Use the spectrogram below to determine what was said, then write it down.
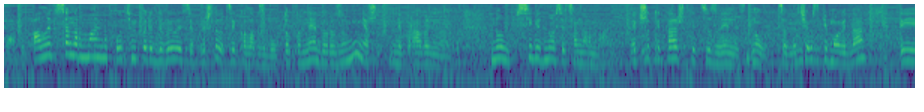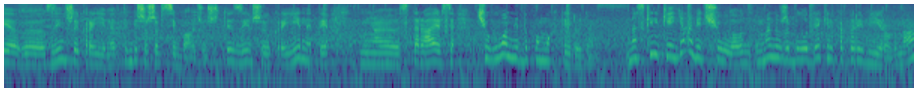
платите. Але все нормально, потім передивилися, прийшли оцей колапс був. Тобто недорозуміння, що неправильно. йде. Ну, всі відносяться нормально. Якщо ти кажеш, ти цезинець, ну це на чешській мові, да? ти е, з іншої країни, тим більше, що всі що ти з іншої країни, ти е, стараєшся, чого не допомогти людям. Наскільки я відчула, от у мене вже було декілька перевірок. Да?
